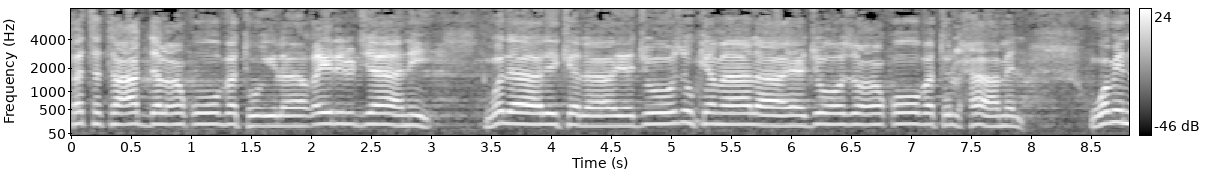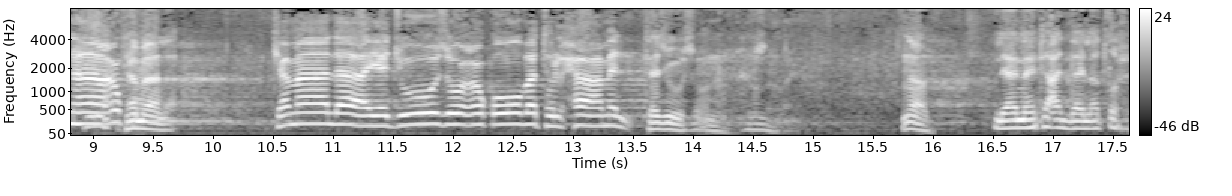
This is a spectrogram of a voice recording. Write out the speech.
فتتعدى العقوبة إلى غير الجاني. وذلك لا يجوز كما لا يجوز عقوبة الحامل. ومنها عقوبة كما لا. كما لا يجوز عقوبة الحامل. تجوز نعم نعم. لأنه يتعدى إلى الطفل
